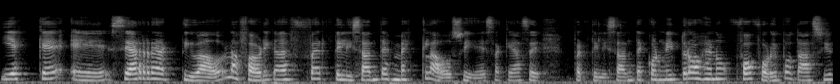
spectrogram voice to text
y es que eh, se ha reactivado la fábrica de fertilizantes mezclados, sí, esa que hace fertilizantes con nitrógeno, fósforo y potasio,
